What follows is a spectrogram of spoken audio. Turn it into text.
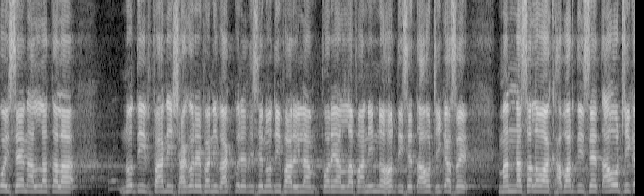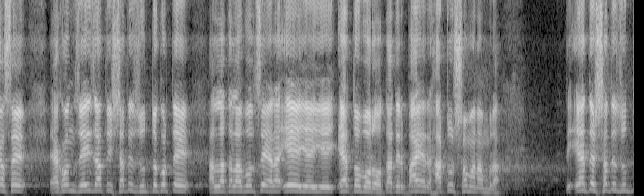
কইছেন, আল্লাহ তালা নদীর পানি, সাগরের পানি ভাগ করে দিছে, নদী পার হইলাম, পরে আল্লাহ পানির নহর দিছে, তাও ঠিক আছে। মান্না সালোয়া খাবার দিছে, তাও ঠিক আছে। এখন যেই জাতির সাথে যুদ্ধ করতে আল্লাহ তালা বলছে, এরা এই এই এই, এত বড়, তাদের পায়ের হাঁটুর সমান আমরা। তো এদের সাথে যুদ্ধ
